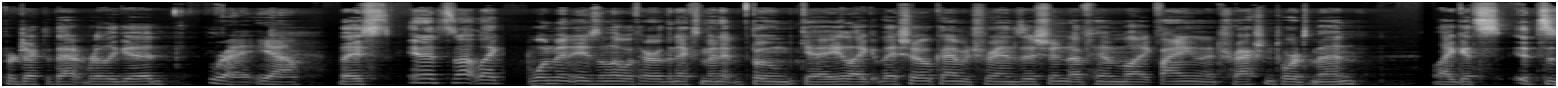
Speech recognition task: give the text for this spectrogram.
projected that really good. Right? Yeah. They and it's not like one minute he's in love with her, the next minute, boom, gay. Like they show kind of a transition of him like finding an attraction towards men. Like it's it's a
